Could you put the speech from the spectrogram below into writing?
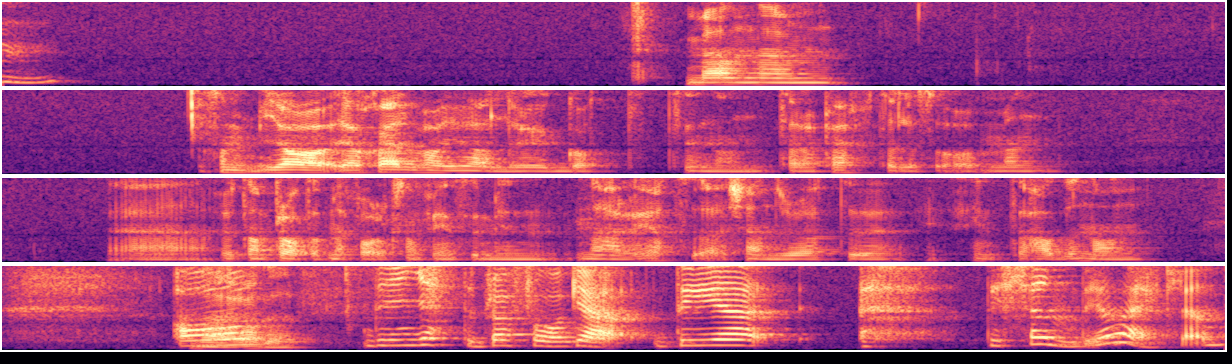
Mm. Men ehm, som jag, jag själv har ju aldrig gått till någon terapeut eller så. Men, eh, utan pratat med folk som finns i min närhet. Så där. Kände du att du inte hade någon nära dig? Det är en jättebra fråga. Det, det kände jag verkligen.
